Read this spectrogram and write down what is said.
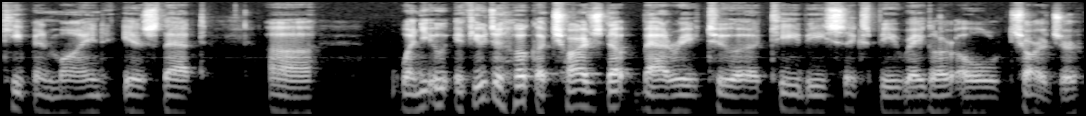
keep in mind is that uh, when you if you just hook a charged up battery to a TB6B regular old charger,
